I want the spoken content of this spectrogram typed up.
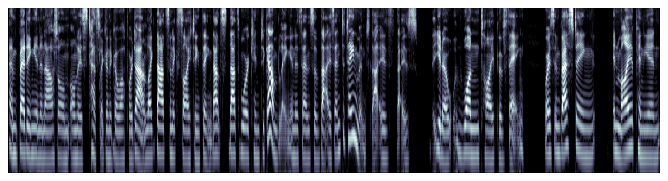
and betting in and out on on is Tesla going to go up or down. Like that's an exciting thing. That's that's more akin to gambling in a sense of that is entertainment. That is that is you know one type of thing. Whereas investing, in my opinion,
